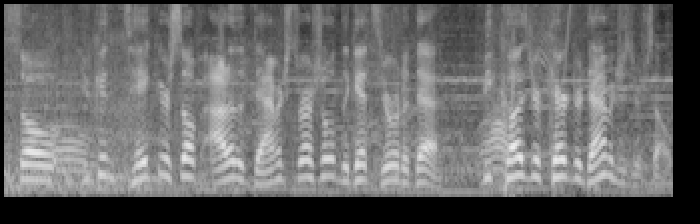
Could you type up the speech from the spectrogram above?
So oh. you can take yourself out of the damage threshold to get zero to death wow. because your character damages yourself.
